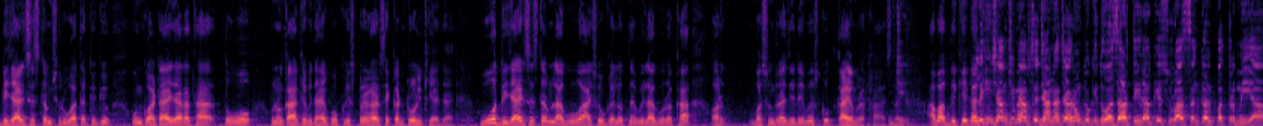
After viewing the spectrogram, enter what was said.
डिज़ायर सिस्टम शुरू हुआ था क्योंकि उनको हटाया जा रहा था तो वो उन्होंने कहा कि विधायकों को किस प्रकार से कंट्रोल किया जाए। वो डिज़ायर सिस्टम लागू हुआ अशोक गहलोत ने भी लागू रखा और वसुंधरा जी ने भी उसको कायम रखा आज तक। अब आप देखिएगा लेकिन श्याम जी मैं आपसे जानना चाह रहा हूँ क्योंकि 2013 के सुराज संकल्प पत्र में या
